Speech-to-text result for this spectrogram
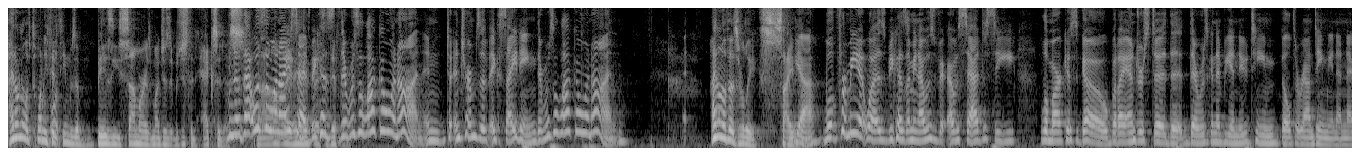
I don't know if 2015 was a busy summer as much as it was just an exodus. No, that was the Uh, one I think said because there was a lot going on, and in terms of exciting, there was a lot going on. I don't know if that's really exciting. Yeah. Well, for me, it was because I mean, I was ve- I was sad to see Lamarcus go, but I understood that there was going to be a new team built around Damien, and I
